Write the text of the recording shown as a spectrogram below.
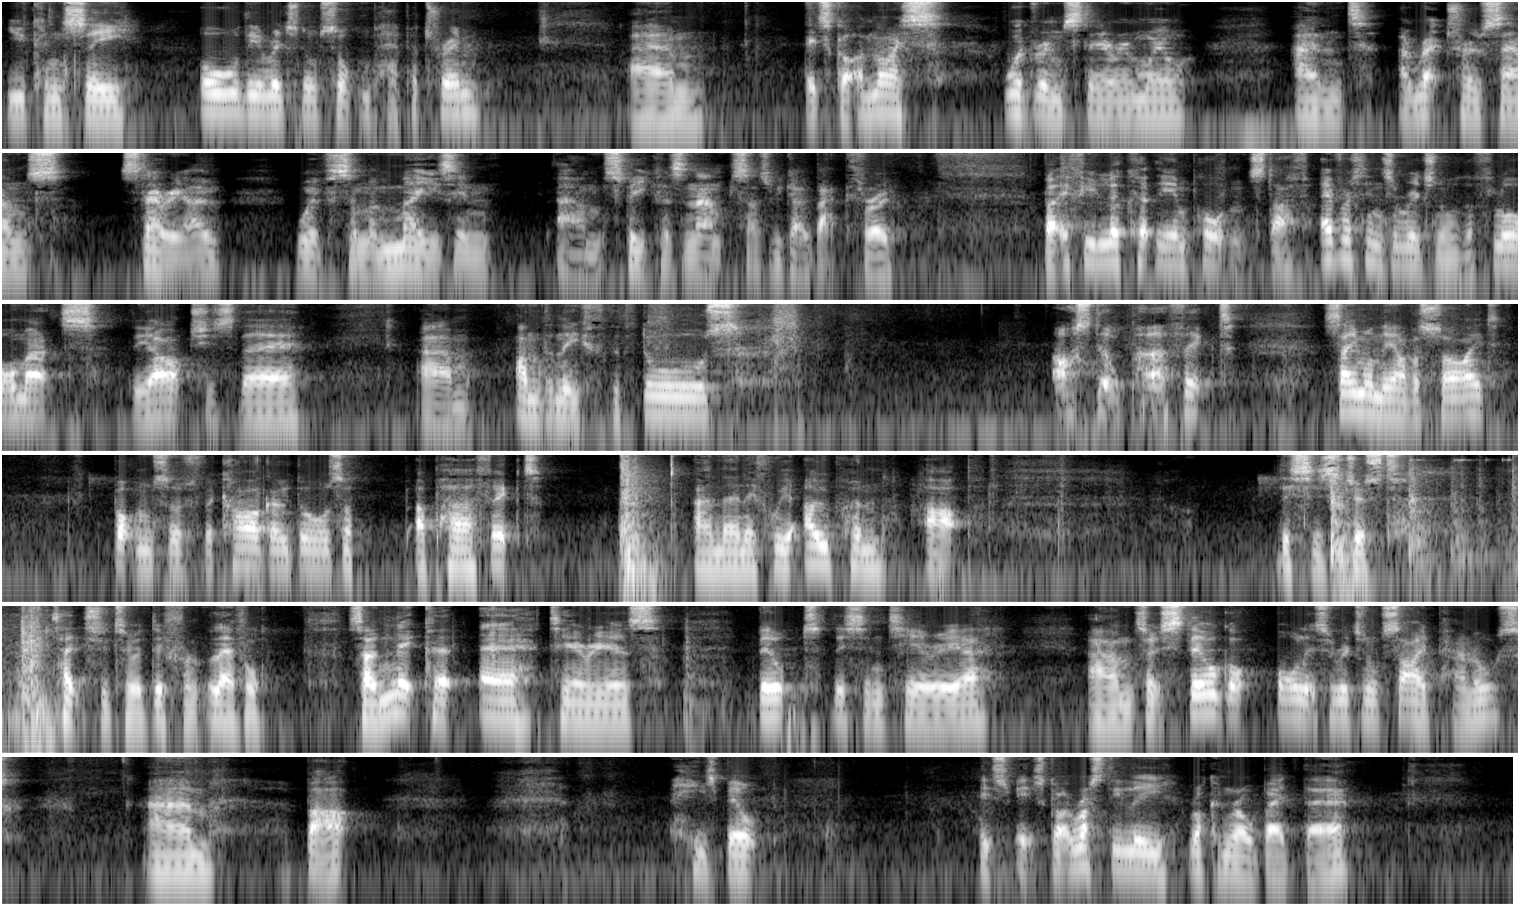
you can see all the original salt and pepper trim. Um, it's got a nice wood rim steering wheel and a retro sounds stereo with some amazing um, speakers and amps as we go back through. But if you look at the important stuff, everything's original. The floor mats, the arches there, um, underneath the doors are still perfect. Same on the other side. Bottoms of the cargo doors are, are perfect. And then if we open up, this is just takes you to a different level. So Nick at Air Interiors built this interior. Um, so it's still got all its original side panels, um, but he's built. It's it's got a Rusty Lee rock and roll bed there,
